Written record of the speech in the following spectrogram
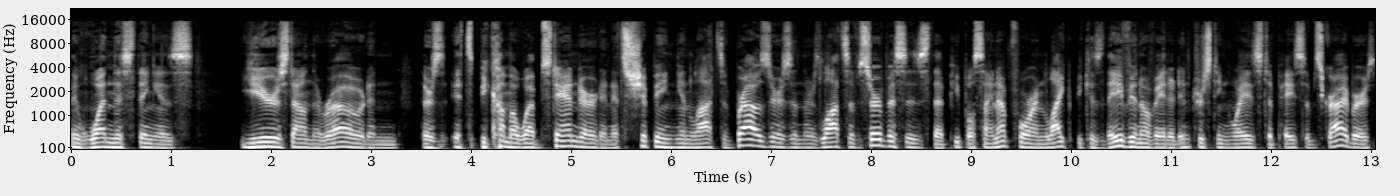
and when this thing is years down the road and there's it's become a web standard and it's shipping in lots of browsers and there's lots of services that people sign up for and like because they've innovated interesting ways to pay subscribers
